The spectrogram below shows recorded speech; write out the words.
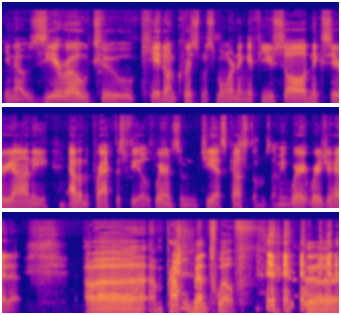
you know zero to kid on Christmas morning, if you saw Nick Sirianni out on the practice field wearing some GS customs, I mean, where where's your head at? Uh, I'm probably about a twelve. Uh,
